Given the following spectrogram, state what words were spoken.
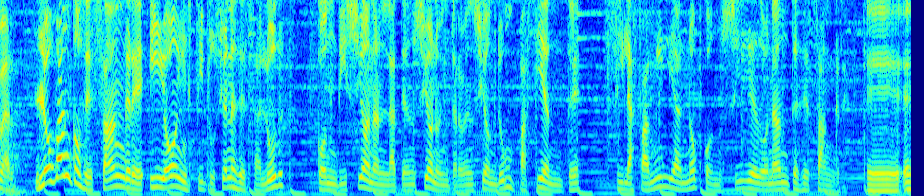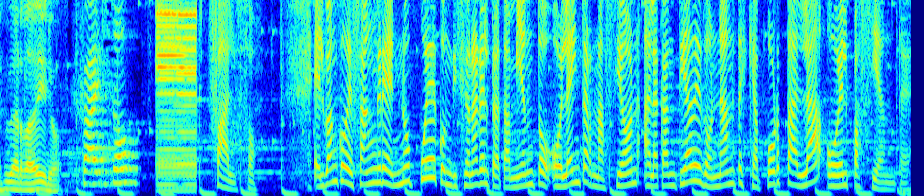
A ver, los bancos de sangre y o instituciones de salud condicionan la atención o intervención de un paciente si la familia no consigue donantes de sangre. Eh, es verdadero. Falso. Falso. El banco de sangre no puede condicionar el tratamiento o la internación a la cantidad de donantes que aporta la o el paciente.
